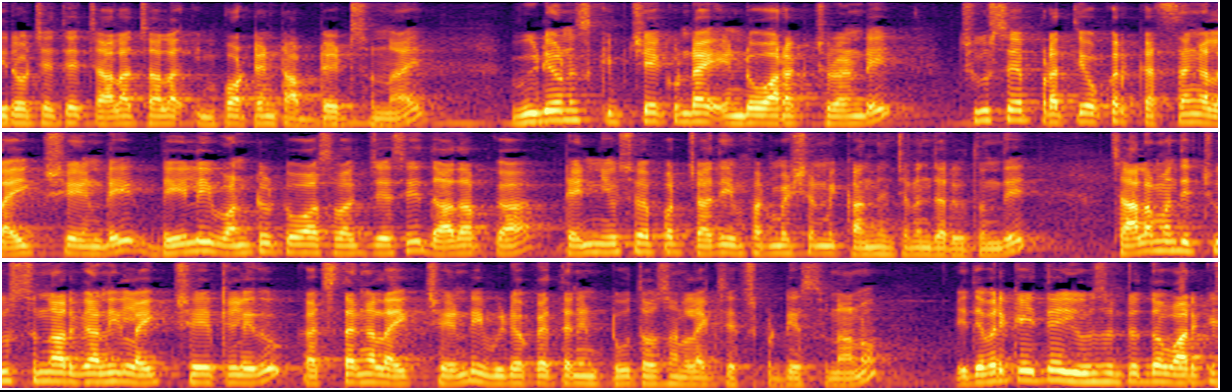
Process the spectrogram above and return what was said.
ఈరోజు అయితే చాలా చాలా ఇంపార్టెంట్ అప్డేట్స్ ఉన్నాయి. వీడియోను స్కిప్ చేయకుండా ఎండ్ వరకు చూడండి. చూసే ప్రతి ఒక్కరు ఖచ్చితంగా లైక్ చేయండి. Daily one to two hours work చేసి దాదాపుగా టెన్ న్యూస్ పేపర్ చదివి ఇన్ఫర్మేషన్ మీకు అందించడం జరుగుతుంది. చాలామంది చూస్తున్నారు కానీ లైక్ చేయట్లేదు. ఖచ్చితంగా లైక్ చేయండి. ఈ వీడియోకి అయితే నేను టూ థౌసండ్ లైక్స్ ఎక్స్పెక్ట్ చేస్తున్నాను. ఇది ఎవరికైతే యూజ్ ఉంటుందో వారికి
